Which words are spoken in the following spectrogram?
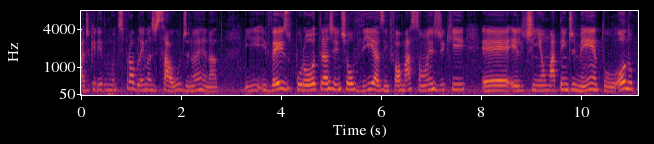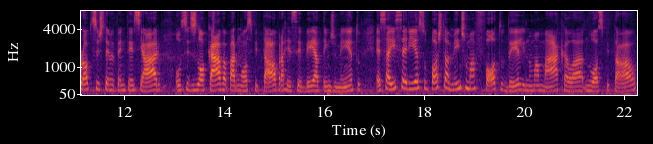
adquirido muitos problemas de saúde, não é, Renato? E, e, vez por outra a gente ouvia as informações de que é, ele tinha um atendimento ou no próprio sistema penitenciário ou se deslocava para um hospital para receber atendimento. Essa aí seria supostamente uma foto dele numa maca lá no hospital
